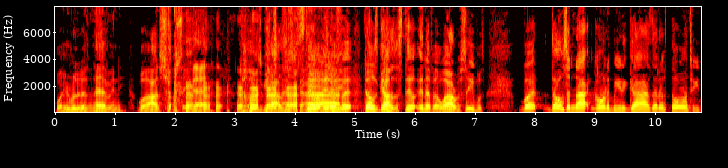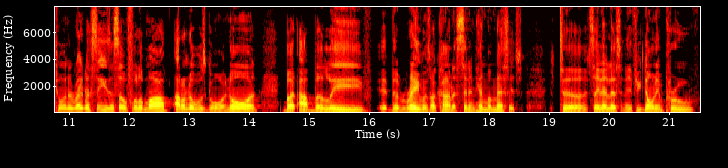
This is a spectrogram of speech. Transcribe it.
well, he really doesn't have any. Well, I should say that those guys are still NFL. Those guys are still NFL wide receivers, but those are not going to be the guys that are throwing to you to in the regular season. So for Lamar, I don't know what's going on, but I believe the Ravens are kind of sending him a message to say that listen, if you don't improve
